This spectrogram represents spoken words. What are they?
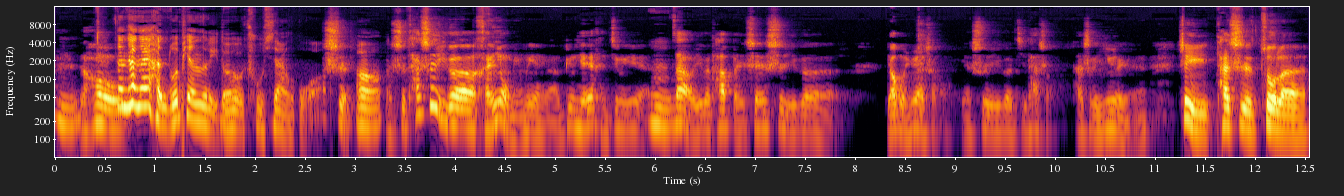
嗯，然后但他在很多片子里都有出现过，是嗯是，他是一个很有名的演员，并且也很敬业。嗯再有一个，他本身是一个摇滚乐手，也是一个吉他手，他是个音乐人。这他是做了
